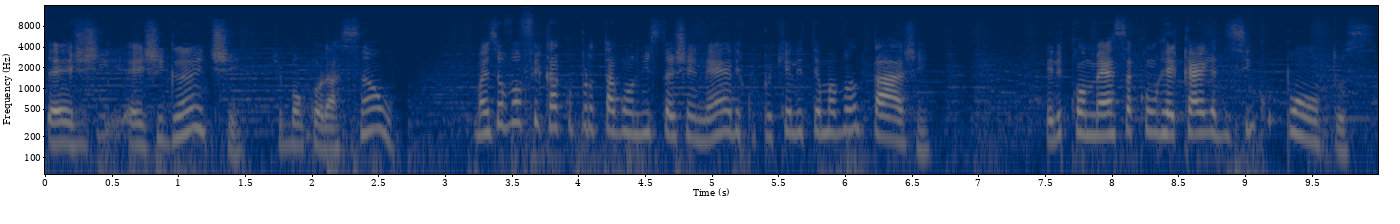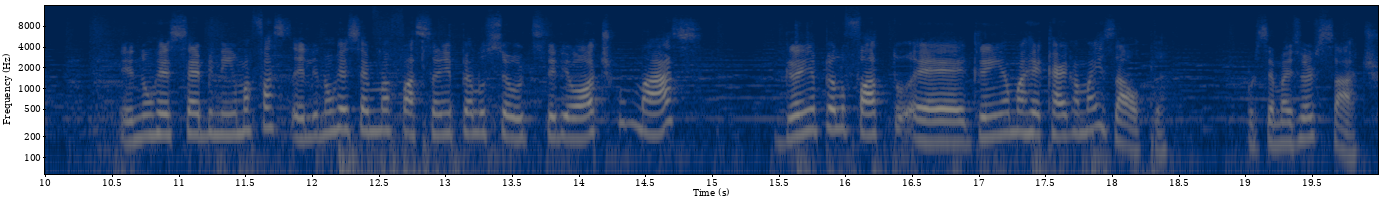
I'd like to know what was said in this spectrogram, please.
é, é, gigante, de bom coração, mas eu vou ficar com o protagonista genérico porque ele tem uma vantagem. Ele começa com recarga de 5 pontos. Ele não recebe nenhuma fa... ele não recebe uma façanha pelo seu estereótipo, mas ganha pelo fato é, ganha uma recarga mais alta por ser mais versátil.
